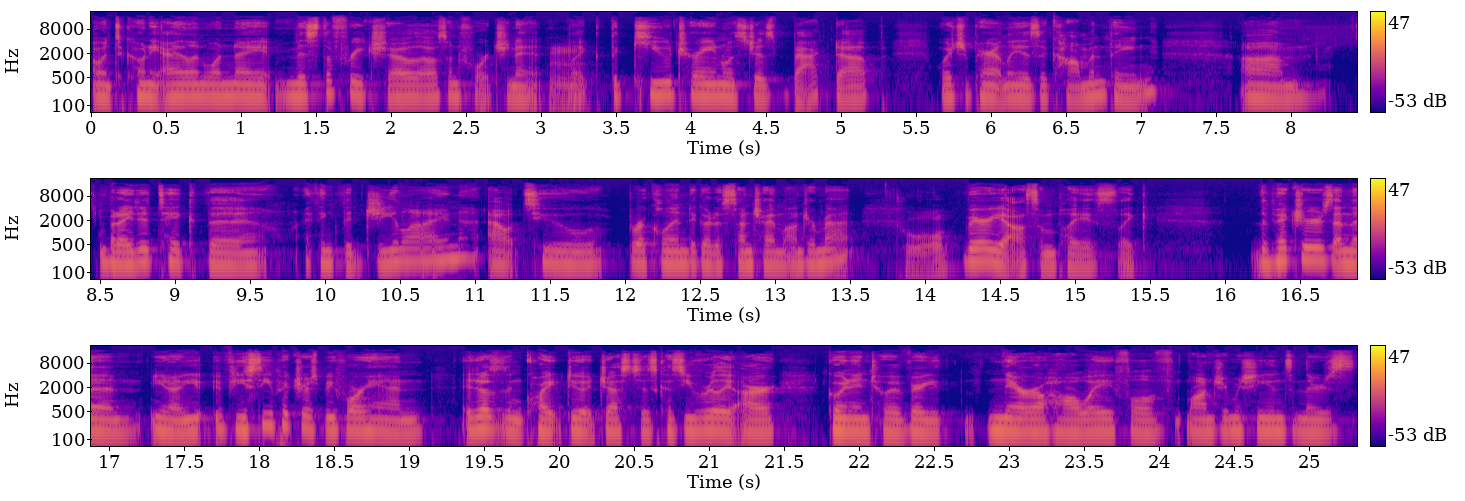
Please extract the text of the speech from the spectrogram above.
I went to Coney Island one night, missed the freak show. That was unfortunate. Like the Q train was just backed up, which apparently is a common thing. Um, but I did take the, I think the G line out to Brooklyn to go to Sunshine Laundromat. Cool. Very awesome place. Like the pictures, and then you know, you, if you see pictures beforehand, it doesn't quite do it justice because you really are going into a very narrow hallway full of laundry machines, and there's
